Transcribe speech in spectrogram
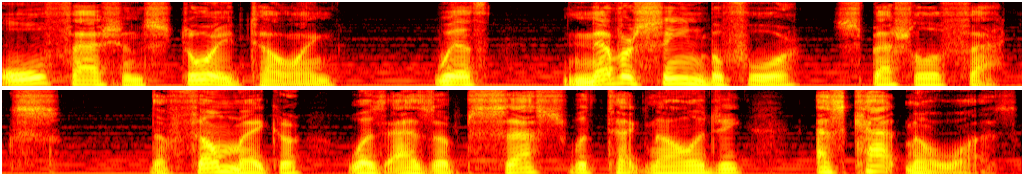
old fashioned storytelling with never seen before special effects. The filmmaker was as obsessed with technology as Catmull was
